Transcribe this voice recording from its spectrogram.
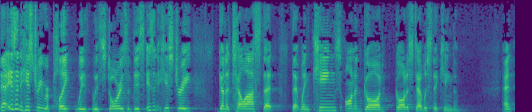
Now, isn't history replete with, with stories of this? Isn't history going to tell us that that when kings honored God, God established their kingdom. And,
